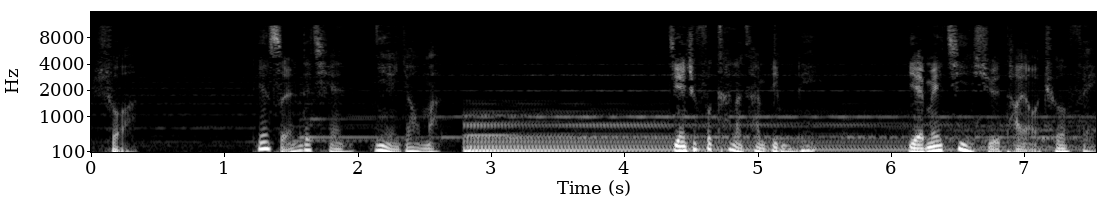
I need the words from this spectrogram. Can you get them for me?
说：“连死人的钱你也要吗？”简师傅看了看病历，也没继续讨要车费。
